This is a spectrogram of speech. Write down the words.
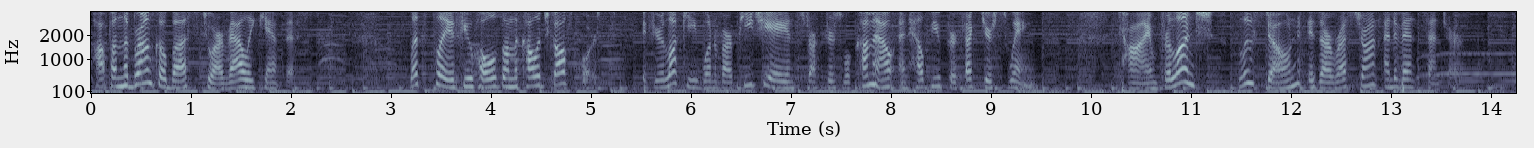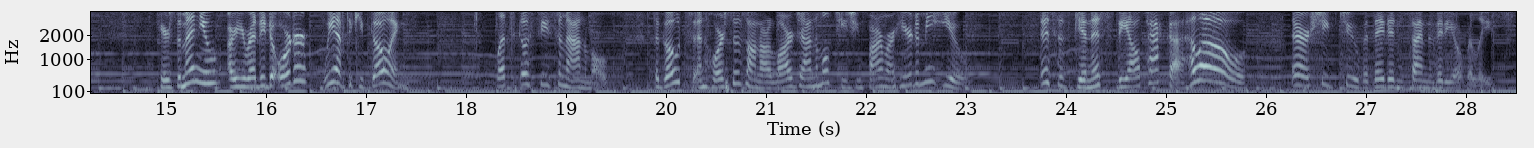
Hop on the Bronco bus to our Valley campus. Let's play a few holes on the college golf course. If you're lucky, one of our PGA instructors will come out and help you perfect your swing. Time for lunch. Bluestone is our restaurant and event center. Here's the menu. Are you ready to order? We have to keep going. Let's go see some animals. The goats and horses on our large animal teaching farm are here to meet you. This is Guinness the alpaca. Hello! There are sheep too, but they didn't sign the video release.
